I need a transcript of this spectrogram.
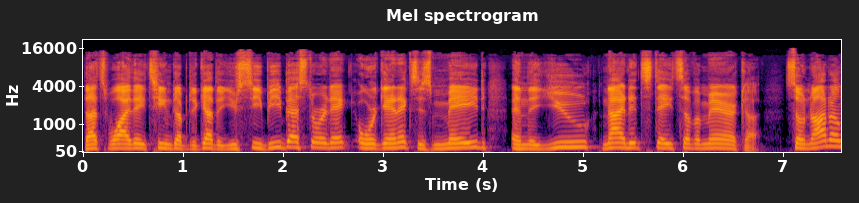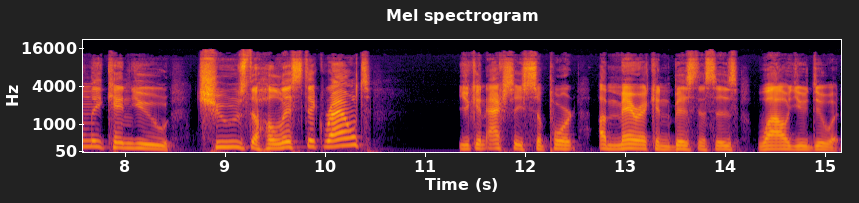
That's why they teamed up together. You see, Be Best Organics is made in the United States of America. So not only can you choose the holistic route, you can actually support American businesses while you do it.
